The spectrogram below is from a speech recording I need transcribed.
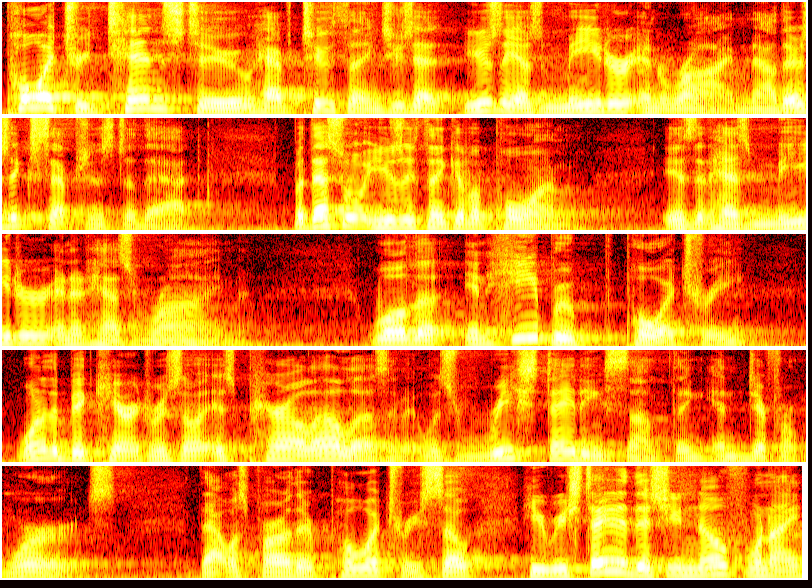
poetry tends to have two things. Usually has meter and rhyme. Now, there's exceptions to that, but that's what we usually think of a poem, is it has meter and it has rhyme. Well, the, in Hebrew poetry, one of the big characteristics is parallelism. It was restating something in different words. That was part of their poetry. So he restated this, you know, when I,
